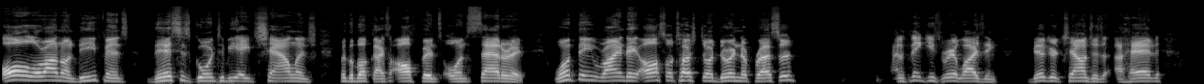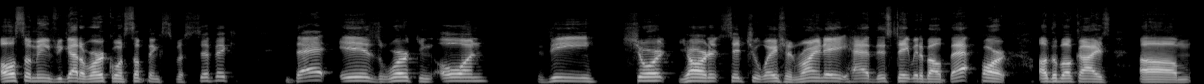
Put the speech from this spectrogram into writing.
All around on defense, this is going to be a challenge for the Buckeyes offense on Saturday. One thing Ryan Day also touched on during the presser, I think he's realizing bigger challenges ahead also means we got to work on something specific. That is working on the short yardage situation. Ryan Day had this statement about that part of the Buckeyes um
